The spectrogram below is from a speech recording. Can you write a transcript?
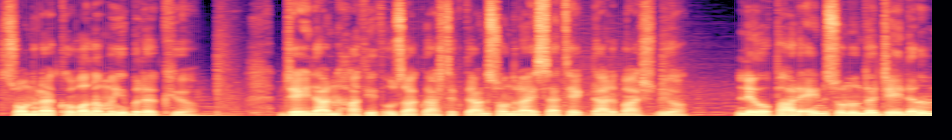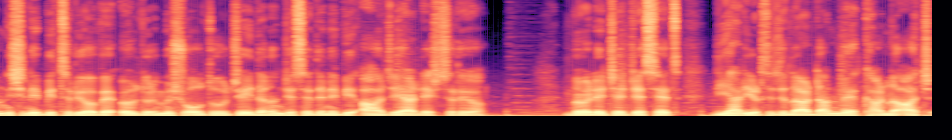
Sonra kovalamayı bırakıyor. Ceylan hafif uzaklaştıktan sonra ise tekrar başlıyor. Leopar en sonunda Ceylan'ın işini bitiriyor ve öldürmüş olduğu Ceylan'ın cesedini bir ağaca yerleştiriyor. Böylece ceset diğer yırtıcılardan ve karnı aç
